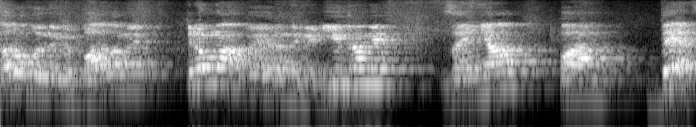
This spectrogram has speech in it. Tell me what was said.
заробленими балами, трьома виграними іграми зайняв пан Дец.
